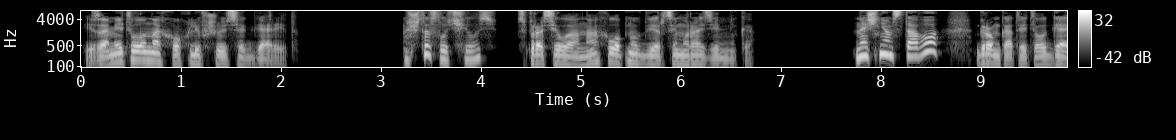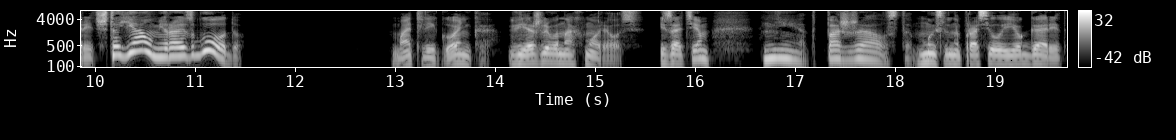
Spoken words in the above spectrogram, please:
и заметила нахохлившуюся Гарриет. «Что случилось?» — спросила она, хлопнув дверцей морозильника. «Начнем с того, — громко ответила Гарриет, — что я умираю с голоду». Мать легонько, вежливо нахмурилась. И затем «Нет, пожалуйста», — мысленно просила ее Гарриет,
